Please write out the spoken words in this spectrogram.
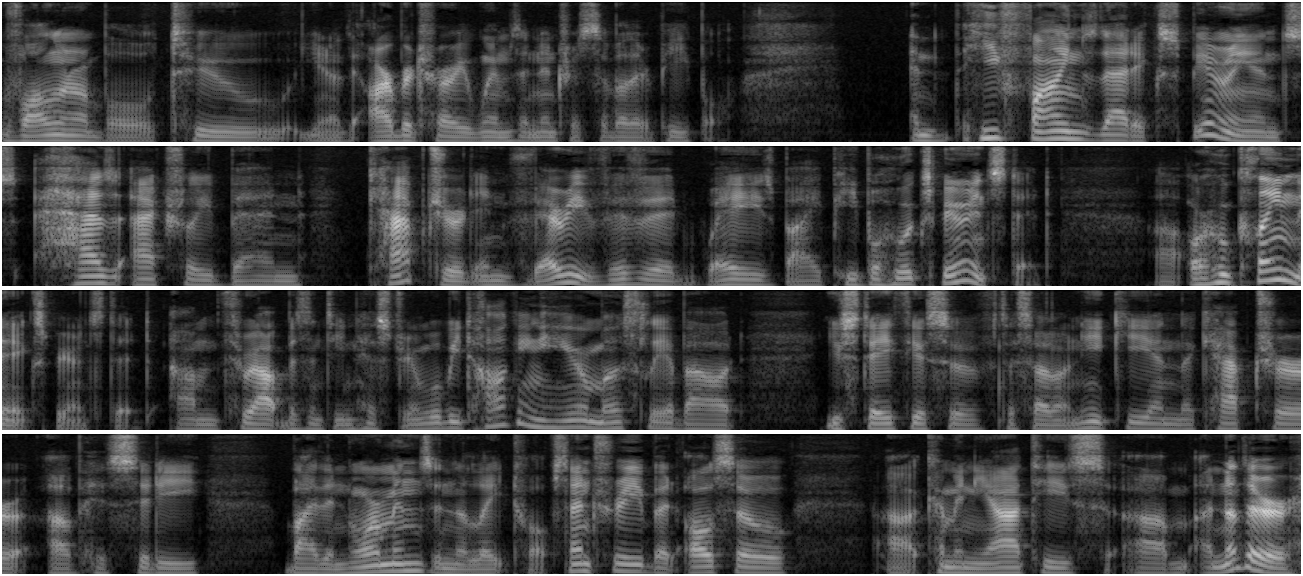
vulnerable to you know the arbitrary whims and interests of other people. And he finds that experience has actually been captured in very vivid ways by people who experienced it uh, or who claim they experienced it um, throughout Byzantine history. And we'll be talking here mostly about Eustathius of Thessaloniki and the capture of his city by the Normans in the late 12th century, but also uh, Kaminiatis, um, another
